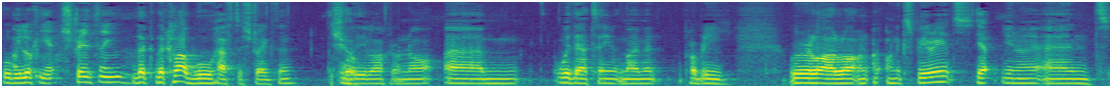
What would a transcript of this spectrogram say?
will be looking at strengthening? The, the club will have to strengthen, Sure. whether you like it or not. Um, with our team at the moment, probably we rely a lot on, on experience. Yep. You know, and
